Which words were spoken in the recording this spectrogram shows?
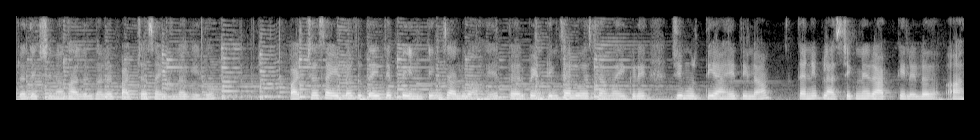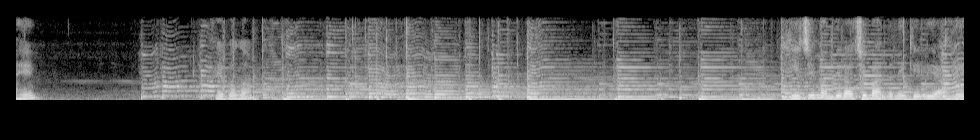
प्रदक्षिणा घालत घालत पाठच्या साईडला गेलो. पाठच्या साईडला सुद्धा इथे पेंटिंग चालू आहे. तर पेंटिंग चालू असल्यामुळे इकडे जी मूर्ती आहे तिला त्यांनी प्लास्टिकने रॅप केलेलं आहे. हे बघा. ही जी मंदिराची बांधणी केली आहे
